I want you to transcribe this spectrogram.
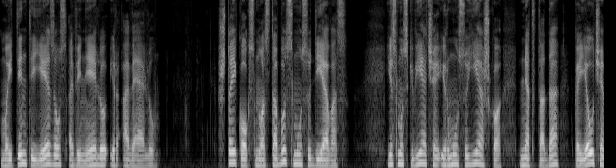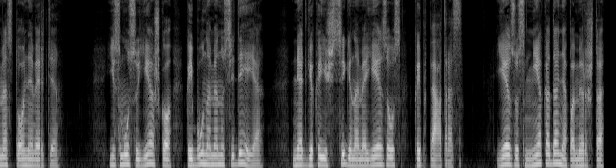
maitinti Jėzaus avinėlių ir avelių. Štai koks nuostabus mūsų Dievas. Jis mus kviečia ir mūsų ieško, net tada, kai jaučiamės to neverti. Jis mūsų ieško, kai būname nusidėję, netgi kai išsiginame Jėzaus kaip Petras. Jėzus niekada nepamiršta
